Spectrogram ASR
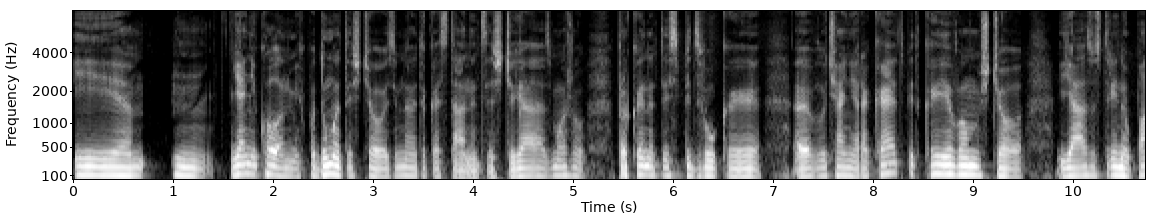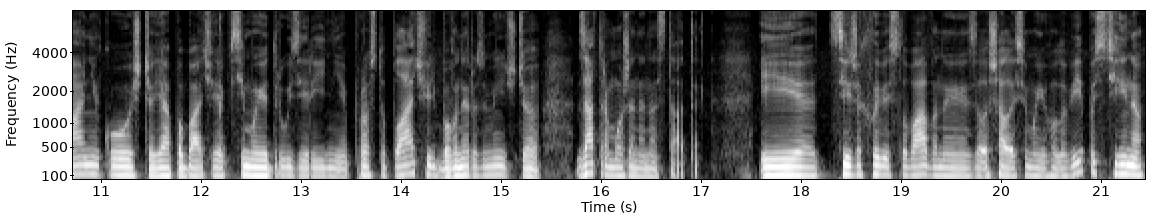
і я ніколи не міг подумати, що зі мною таке станеться, що я зможу прокинутись під звуки е, влучання ракет під Києвом, що я зустріну паніку, що я побачу, як всі мої друзі рідні просто плачуть, бо вони розуміють, що завтра може не настати. І ці жахливі слова вони залишалися у моїй голові постійно.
